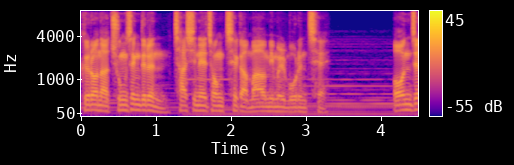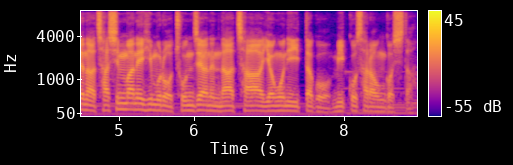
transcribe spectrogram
그러나 중생들은 자신의 정체가 마음임을 모른 채 언제나 자신만의 힘으로 존재하는 나 자아 영혼이 있다고 믿고 살아온 것이다.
